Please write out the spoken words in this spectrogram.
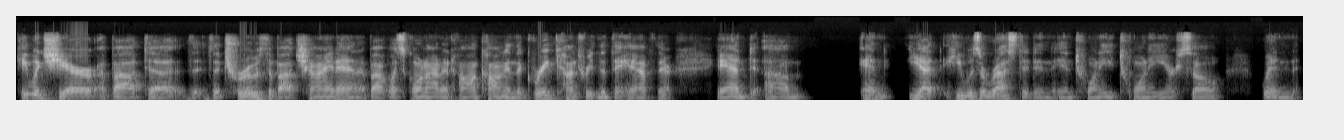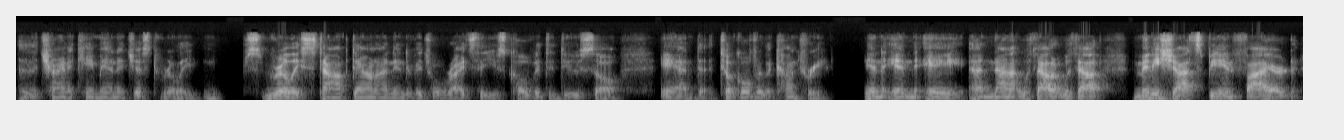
he would share about uh, the, the truth about China and about what's going on in Hong Kong and the great country that they have there. And um, and yet he was arrested in in 2020 or so when the China came in and just really really stomped down on individual rights. They used COVID to do so and took over the country in in a, a not without without many shots being fired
